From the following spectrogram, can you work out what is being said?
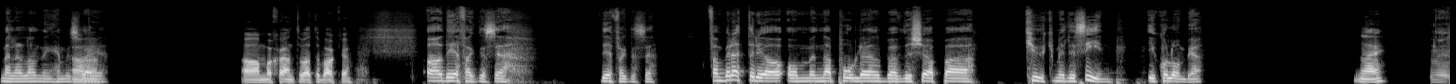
mellanlandning hem i Ja. Sverige. Ja, men skönt att vara tillbaka. Ja, det är faktiskt det. Det är faktiskt det. Fan berättade jag om när polaren behövde köpa kukmedicin i Colombia. Nej. Nej.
